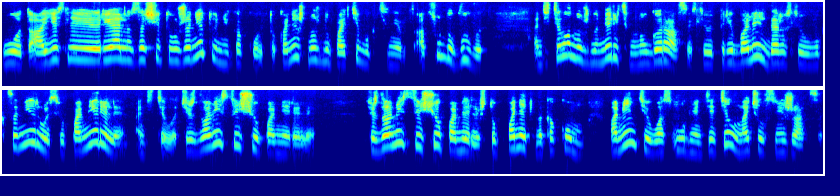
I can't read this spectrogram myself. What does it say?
Вот. А если реально защиты уже нету никакой, то, конечно, нужно пойти вакцинироваться. Отсюда вывод. Антитела нужно мерить много раз. Если вы переболели, даже если вы вакцинировались, вы померили антитела, через два месяца еще померили. Через два месяца еще померили, чтобы понять, на каком моменте у вас уровень антител начал снижаться.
